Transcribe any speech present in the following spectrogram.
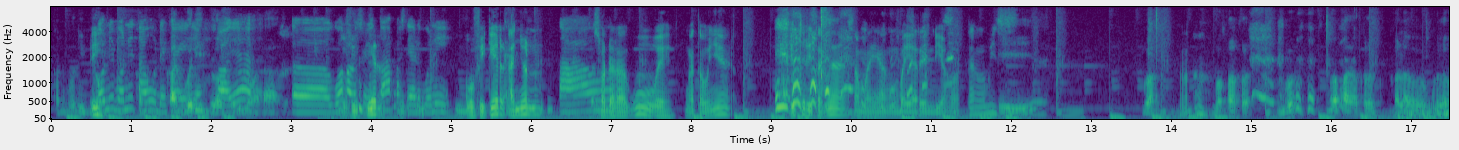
Kan gue di Boni Boni tahu deh kan gue di kayaknya. blok Soalnya gue eh kalau pikir- cerita pasti ada Boni. Gue pikir Anyun Tahu. saudara gue, nggak taunya dia ceritanya sama yang bayarin dia hotel, Miss. iya Heeh. gue kalau kalau gue gue kalau kalau kalau kalau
